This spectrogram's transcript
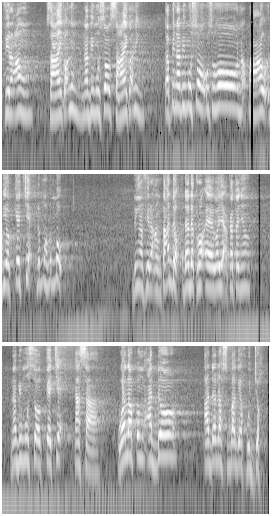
Fir'aun sai kat ni Nabi Musa sai kat ni tapi Nabi Musa usaha nak paut dia kecek lemah lembut. Dengan Fir'aun tak ada dalam Quran royak katanya Nabi Musa kecek kasar. Walaupun ada adalah sebagai hujah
